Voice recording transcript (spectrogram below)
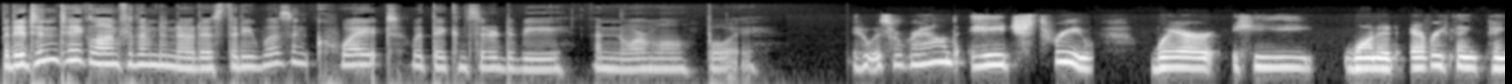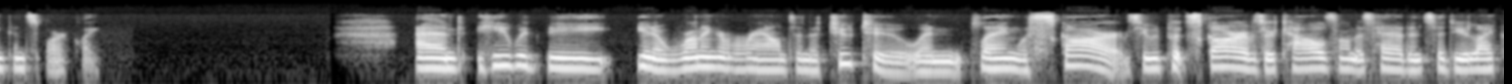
but it didn't take long for them to notice that he wasn't quite what they considered to be a normal boy. It was around age three where he wanted everything pink and sparkly. And he would be, you know, running around in a tutu and playing with scarves. He would put scarves or towels on his head and say, Do you like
